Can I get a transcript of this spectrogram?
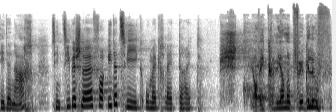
In der Nacht sind Siebenschläfer in den Zweig umgeklettert. Psst, ja, wecken wir noch die Vögel auf.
